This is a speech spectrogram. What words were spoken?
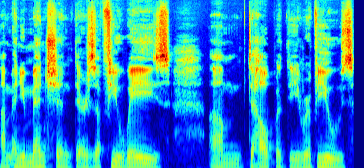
Um, and you mentioned there's a few ways um, to help with the reviews.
